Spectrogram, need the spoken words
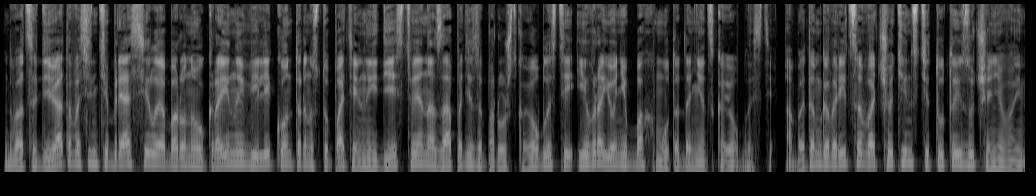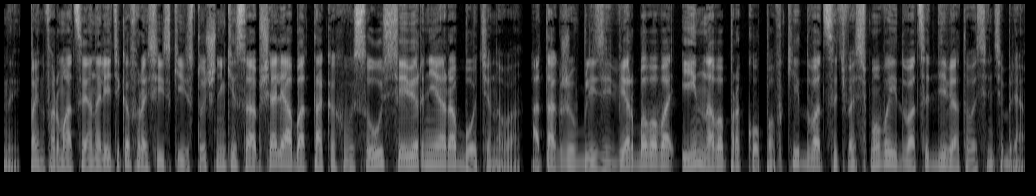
29 сентября силы обороны Украины ввели контрнаступательные действия на западе Запорожской области и в районе Бахмута Донецкой области. Об этом говорится в отчете Института изучения войны. По информации аналитиков, российские источники сообщали об атаках ВСУ севернее Работиного, а также вблизи Вербового и Новопрокоповки 28 и 29 сентября.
